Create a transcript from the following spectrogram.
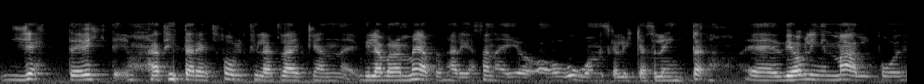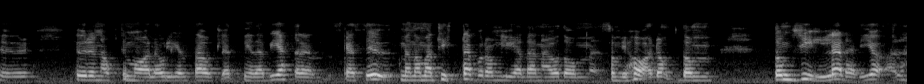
jätteviktig. Att hitta rätt folk till att verkligen vilja vara med på den här resan är ju A och O om vi ska lyckas eller inte. Eh, vi har väl ingen mall på hur, hur den optimala Åhléns Outlet-medarbetaren ska se ut. Men om man tittar på de ledarna och de som vi har, de, de de gillar det vi gör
